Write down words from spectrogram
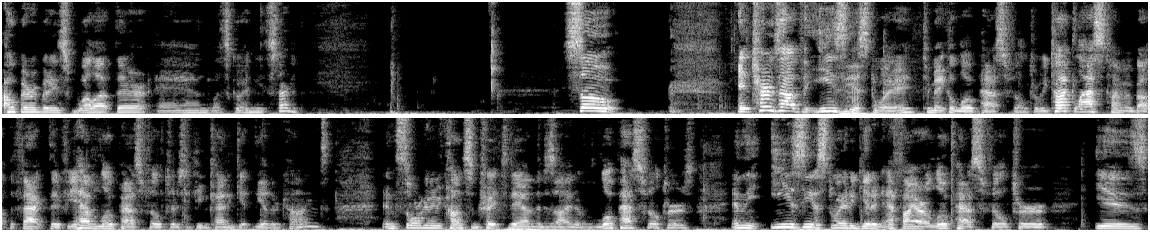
I hope everybody's well out there, and let's go ahead and get started. So, it turns out the easiest way to make a low pass filter. We talked last time about the fact that if you have low pass filters, you can kind of get the other kinds. And so we're going to concentrate today on the design of low pass filters. And the easiest way to get an FIR low pass filter is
